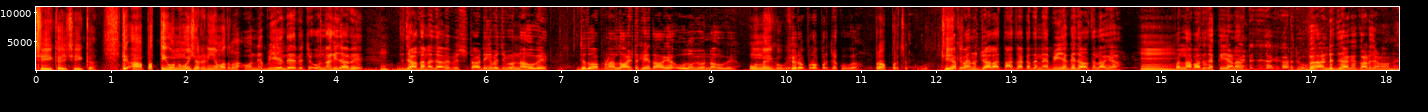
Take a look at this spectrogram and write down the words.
ਠੀਕ ਹੈ ਜੀ ਠੀਕ ਹੈ। ਤੇ ਆਹ ਪੱਤੀ ਉਹਨੂੰ ਹੀ ਛੱਡਣੀ ਆ ਹਾਂ ਮਤਲਬ ਉਹਨੇ ਬੀ ਦੇ ਵਿੱਚ ਉਹਨਾਂ ਕੀ ਜਾਵੇ ਜ਼ਿਆਦਾ ਨਾ ਜਾਵੇ ਵੀ ਸਟਾਰਟਿੰਗ ਵਿੱਚ ਵੀ ਉਹਨਾਂ ਹੋਵੇ ਜਦੋਂ ਆਪਣਾ ਲਾਸਟ ਖੇਤ ਆ ਗਿਆ ਉਦੋਂ ਵੀ ਉਹਨਾਂ ਹੋਵੇ। ਉਨਾ ਹੀ ਹੋਵੇ। ਫਿਰ ਉਹ ਪ੍ਰੋਪਰ ਚੱਕੂਗਾ। ਪ੍ਰੋਪਰ ਚੱਕੂਗਾ। ਠੀਕ ਆਪਾਂ ਹੈ ਇਹਨੂੰ ਜ਼ਿਆਦਾ ਤਾਂ ਚੱਕ ਦਿੰਨੇ ਬੀ ਅੱਗੇ ਜ਼ਿਆਦਾ ਚਲਾ ਗਿਆ। ਹੂੰ। ਪਹਿਲਾਂ ਵੱਧ ਚੱਕੀ ਜਾਣਾ। ਐਂਡ 'ਚ ਜਾ ਕੇ ਘਟ ਜਾਊ ਫਿਰ ਐਂਡ 'ਚ ਜਾ ਕੇ ਘਟ ਜਾਣਾ ਉਹਨੇ।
